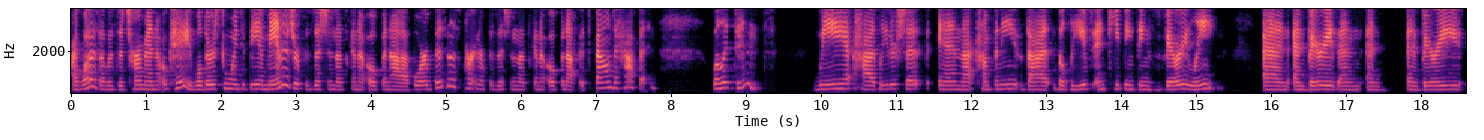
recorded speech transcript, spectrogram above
I was I was determined okay well there's going to be a manager position that's going to open up or a business partner position that's going to open up. It's bound to happen. Well it didn't. We had leadership in that company that believed in keeping things very lean and and very and and and very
